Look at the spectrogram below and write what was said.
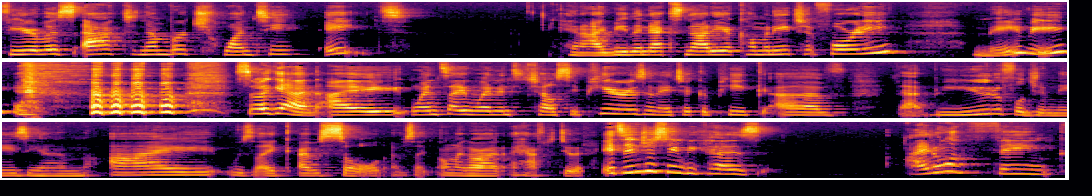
Fearless Act number 28. Can I be the next Nadia Comaneci at 40? Maybe. so again, I once I went into Chelsea Piers and I took a peek of that beautiful gymnasium, I was like, I was sold. I was like, oh my God, I have to do it. It's interesting because I don't think,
